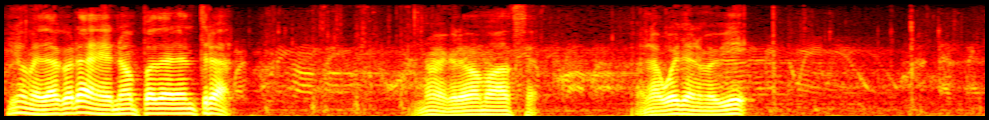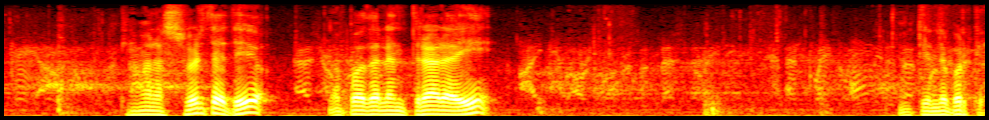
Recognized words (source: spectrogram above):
Tío, me da coraje no poder entrar. A ver, ¿qué le vamos a hacer? A la huella no me vi. Qué mala suerte, tío No poder entrar ahí. No entiendo por qué.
